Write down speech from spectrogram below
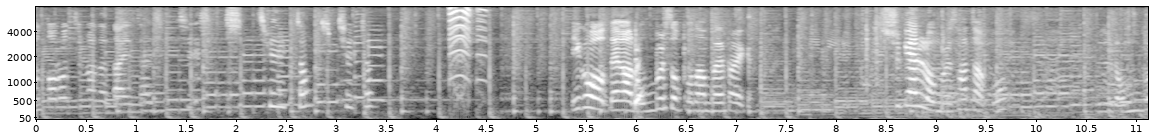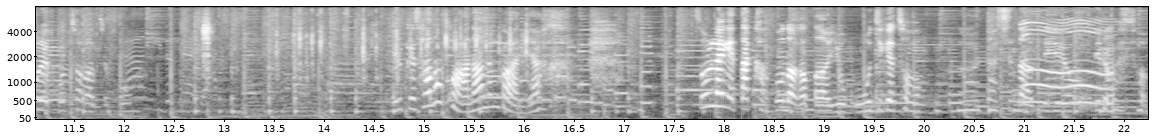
점 떨어지면은 나 이제 17, 17점? 17점? 이거 내가 럼블 서포트 한번 해봐야겠다. 슈갤럼을 사자고? 이 럼블에 꽂혀가지고. 이렇게 사놓고 안 하는 거 아니야? 솔랭에 딱 갖고 나갔다가 욕 오지게 쳐먹고 아, 다시는 안 돼요 이러면서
